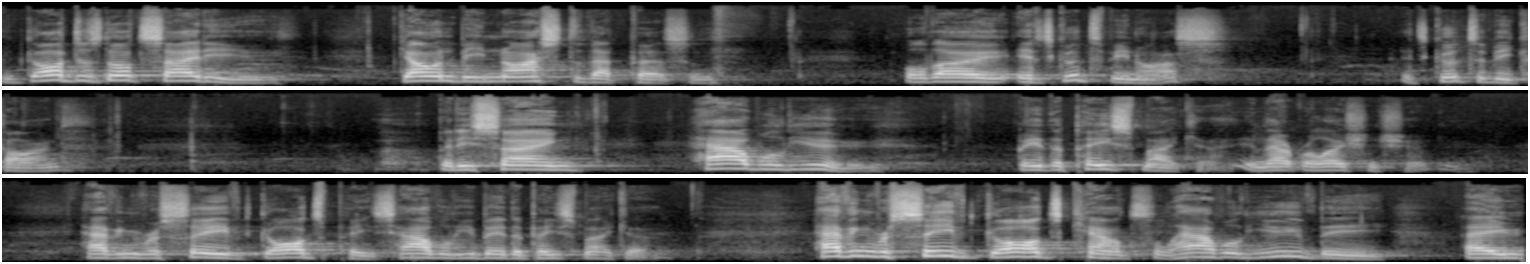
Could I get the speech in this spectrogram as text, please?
And God does not say to you, go and be nice to that person, although it's good to be nice, it's good to be kind. But He's saying, how will you be the peacemaker in that relationship? Having received God's peace, how will you be the peacemaker? Having received God's counsel, how will you be a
